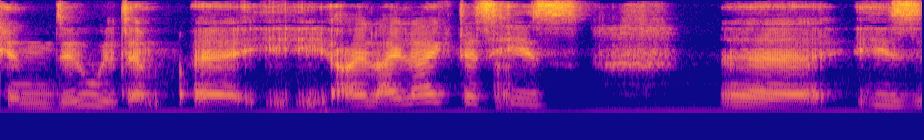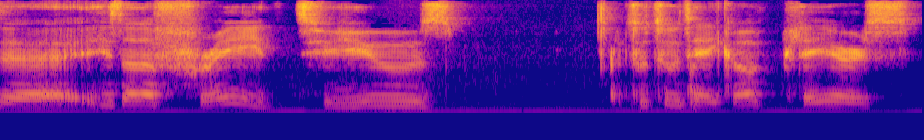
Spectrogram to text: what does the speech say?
can do with them. Uh, I, I, like that he's uh, he's uh, he's not afraid to use to, to take out players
